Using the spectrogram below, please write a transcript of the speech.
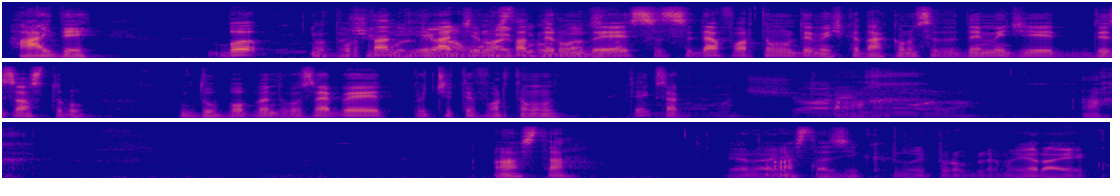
Haide. Bă, și important gol e din la Amo. genul Hai ăsta cu de runda runde asta. să se dea foarte mult damage, că dacă nu se dă damage e dezastru. După, pentru că o să aibă pe CT foarte mult. Exact. Mamă, ce are Ah. mă ăla? Ah. Asta. Era Asta zic. eco. Nu-i problemă, era eco.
